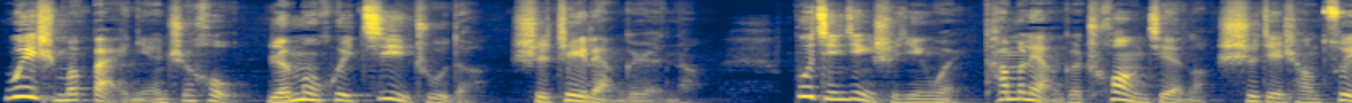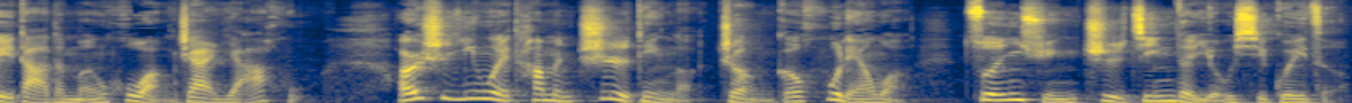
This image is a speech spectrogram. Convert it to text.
为什么百年之后人们会记住的是这两个人呢？不仅仅是因为他们两个创建了世界上最大的门户网站雅虎，而是因为他们制定了整个互联网遵循至今的游戏规则，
